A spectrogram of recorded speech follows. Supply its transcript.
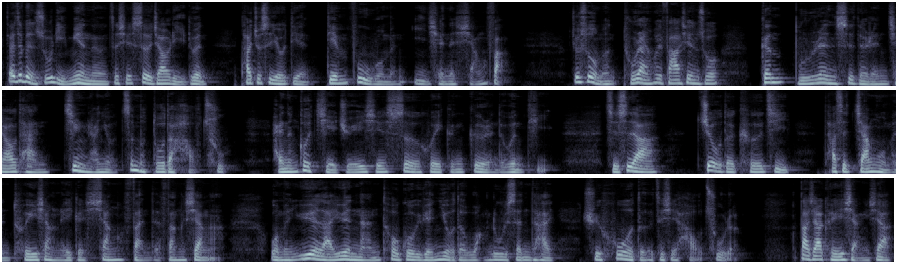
在这本书里面呢，这些社交理论，它就是有点颠覆我们以前的想法，就是我们突然会发现说，跟不认识的人交谈，竟然有这么多的好处，还能够解决一些社会跟个人的问题。只是啊，旧的科技它是将我们推向了一个相反的方向啊，我们越来越难透过原有的网络生态去获得这些好处了。大家可以想一下，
